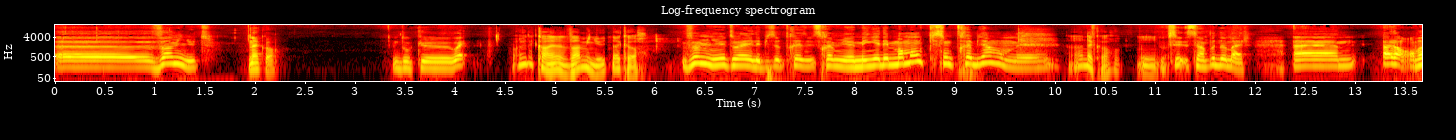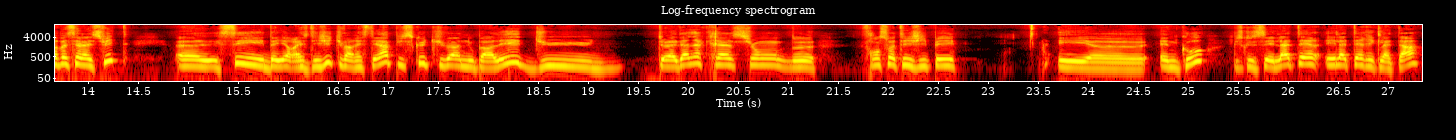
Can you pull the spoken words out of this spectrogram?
euh, 20 minutes. D'accord. Donc, euh, ouais. Ouais, quand même, 20 minutes, d'accord. 20 minutes, ouais, l'épisode très, très mieux. Mais il y a des moments qui sont très bien, mais... Ah, d'accord. Bon. Donc c'est c'est un peu dommage. Euh, alors, on va passer à la suite. Euh, c'est d'ailleurs SDJ, tu vas rester là puisque tu vas nous parler du de la dernière création de François TJP et euh, Enco, puisque c'est La Terre et La Terre éclata,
